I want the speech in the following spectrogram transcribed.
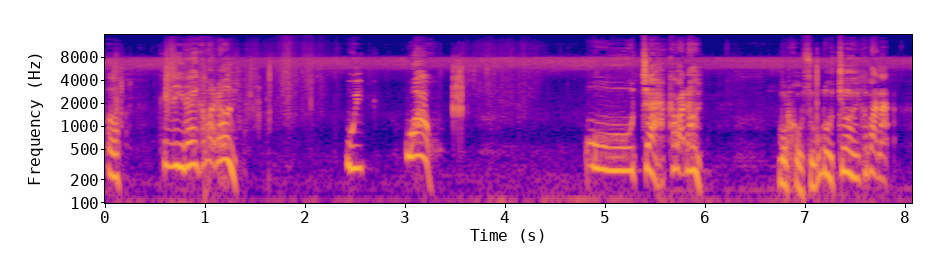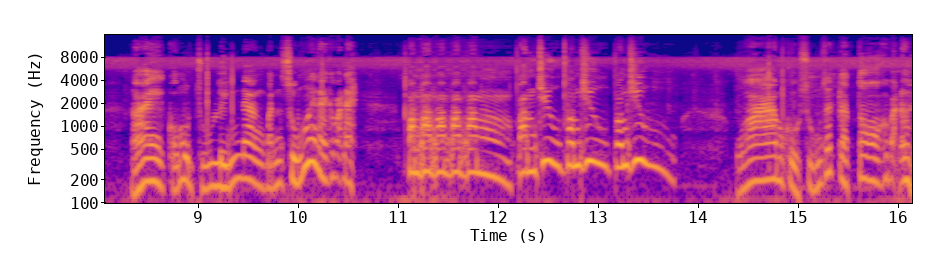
Ờ, cái gì đây các bạn ơi? Ui, wow. U chà các bạn ơi. Một khẩu súng đồ chơi các bạn ạ đây, có một chú lính đang bắn súng này này các bạn này. Pam pam pam pam pam, pam chiu, pam chiu, pam chiu. Wow, một khẩu súng rất là to các bạn ơi.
